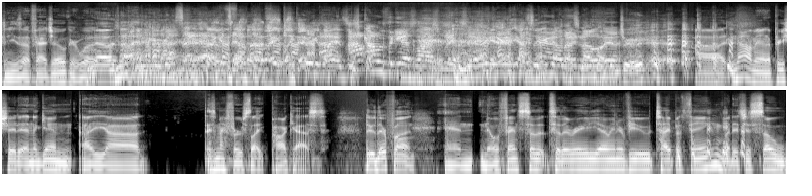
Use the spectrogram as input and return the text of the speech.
Is that a fat joke or what? no, it's not. You were gonna say that. I could tell by the way, like that, because I- it's just- I, I was the guest last week. So yeah, so you know that's not fucking true. Uh, no, man, I appreciate it. And again, I uh, this is my first like podcast. Dude, they're fun. and no offense to the, to the radio interview type of thing, but it's just so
